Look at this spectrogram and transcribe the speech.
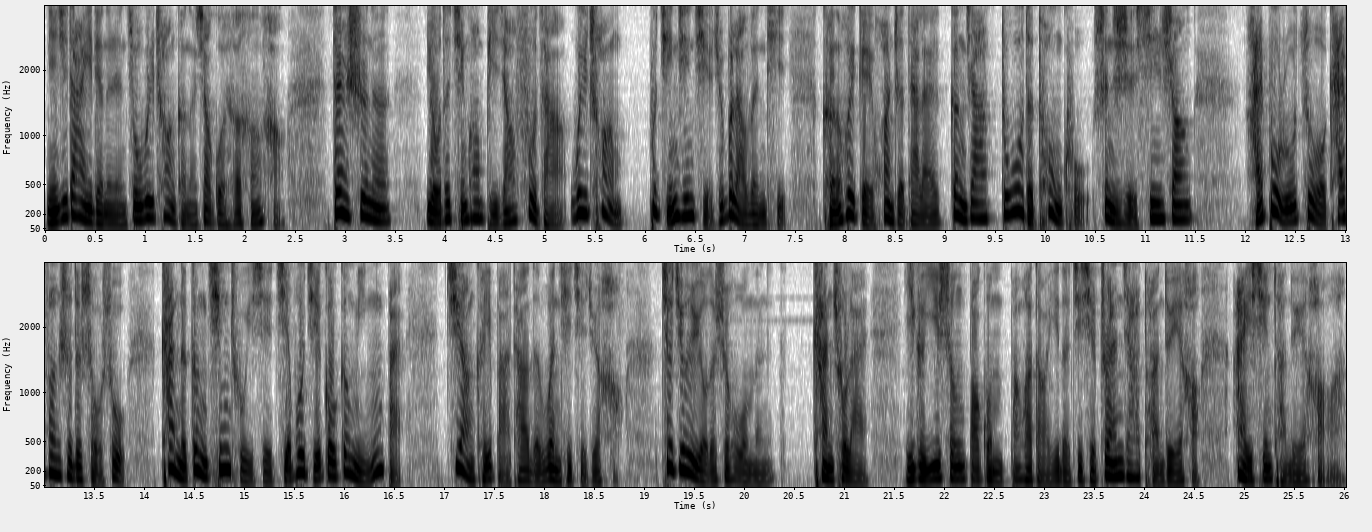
年纪大一点的人做微创可能效果会很好，但是呢，有的情况比较复杂，微创。不仅仅解决不了问题，可能会给患者带来更加多的痛苦，甚至是心伤，还不如做开放式的手术，看得更清楚一些，解剖结构更明白，这样可以把他的问题解决好。这就是有的时候我们看出来，一个医生，包括我们邦华导医的这些专家团队也好，爱心团队也好啊。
